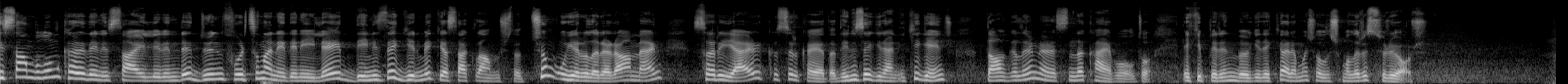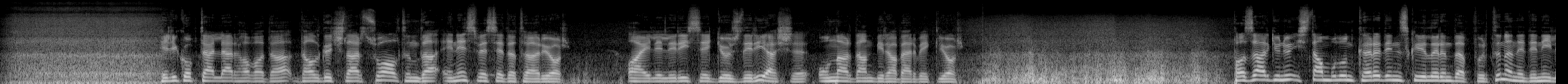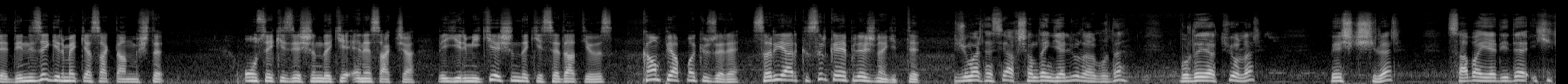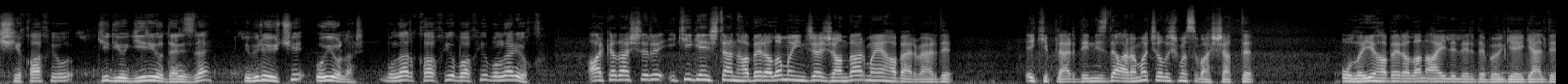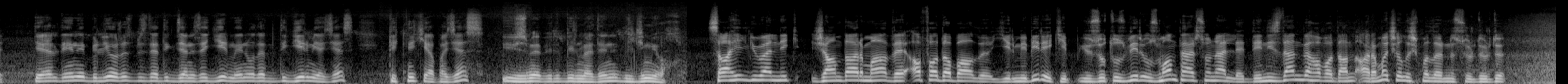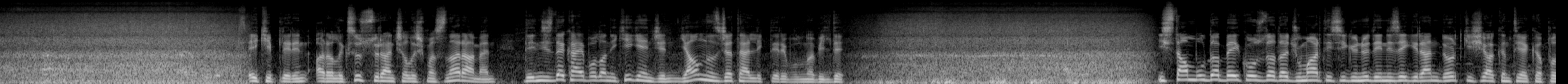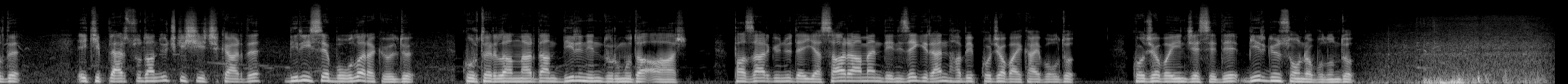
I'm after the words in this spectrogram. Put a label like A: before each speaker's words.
A: İstanbul'un Karadeniz sahillerinde dün fırtına nedeniyle denize girmek yasaklanmıştı. Tüm uyarılara rağmen Sarıyer, Kısırkaya'da denize giren iki genç dalgaların arasında kayboldu. Ekiplerin bölgedeki arama çalışmaları sürüyor.
B: Helikopterler havada, dalgıçlar su altında Enes ve Sedat'ı arıyor. Aileleri ise gözleri yaşlı, onlardan bir haber bekliyor. Pazar günü İstanbul'un Karadeniz kıyılarında fırtına nedeniyle denize girmek yasaklanmıştı. 18 yaşındaki Enes Akça ve 22 yaşındaki Sedat Yağız kamp yapmak üzere Sarıyer Kısırkaya plajına gitti.
C: Cumartesi akşamdan geliyorlar burada. Burada yatıyorlar. 5 kişiler. Sabah 7'de 2 kişi kalkıyor, gidiyor, giriyor denizle. Öbürü üçü uyuyorlar. Bunlar kalkıyor, bakıyor, bunlar yok.
B: Arkadaşları iki gençten haber alamayınca jandarmaya haber verdi. Ekipler denizde arama çalışması başlattı. Olayı haber alan aileleri de bölgeye geldi.
C: Geldiğini biliyoruz. Biz dedik denize girmeyin. O da dedi girmeyeceğiz. Piknik yapacağız. Yüzme bil- bilmediğini bilgim yok.
B: Sahil güvenlik, jandarma ve AFAD'a bağlı 21 ekip 131 uzman personelle denizden ve havadan arama çalışmalarını sürdürdü. Ekiplerin aralıksız süren çalışmasına rağmen denizde kaybolan iki gencin yalnızca terlikleri bulunabildi. İstanbul'da Beykoz'da da cumartesi günü denize giren 4 kişi akıntıya kapıldı. Ekipler sudan 3 kişiyi çıkardı, biri ise boğularak öldü. Kurtarılanlardan birinin durumu da ağır. Pazar günü de yasağa rağmen denize giren Habib Kocabay kayboldu. Kocabay'ın cesedi bir gün sonra bulundu.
